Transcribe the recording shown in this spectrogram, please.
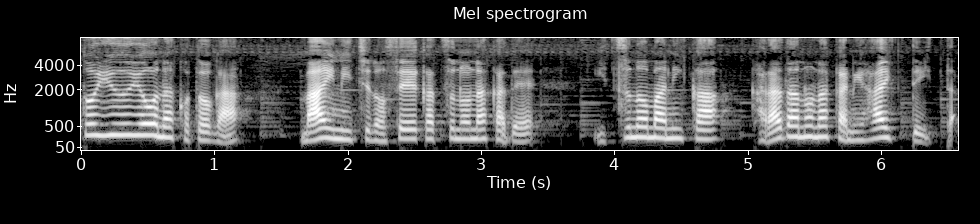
というようなことが毎日の生活の中でいつの間にか体の中に入っていた。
